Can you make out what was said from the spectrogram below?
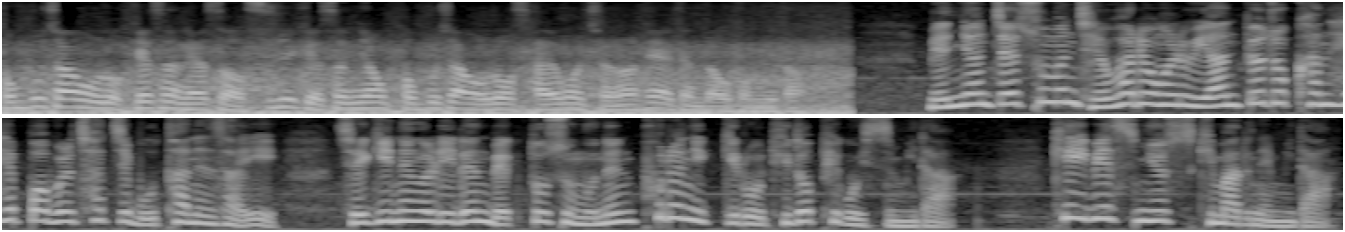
펌프장으로 개선해서 수질 개선용 펌프장으로 사용을 전환해야 된다고 봅니다. 몇 년째 수문 재활용을 위한 뾰족한 해법을 찾지 못하는 사이 제 기능을 잃은 맥도 수문은 푸른 이끼로 뒤덮이고 있습니다. KBS 뉴스 김아른입니다.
